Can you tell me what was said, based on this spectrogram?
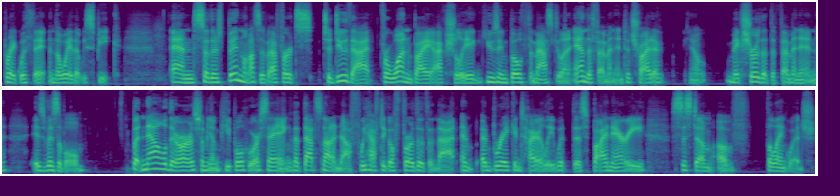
break with it in the way that we speak? And so there's been lots of efforts to do that. For one, by actually using both the masculine and the feminine to try to you know make sure that the feminine is visible but now there are some young people who are saying that that's not enough. We have to go further than that and, and break entirely with this binary system of the language.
